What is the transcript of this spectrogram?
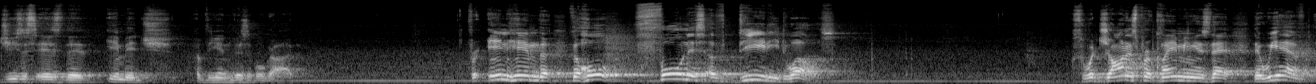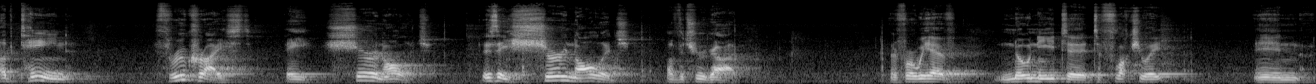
Jesus is the image of the invisible God. For in him the, the whole fullness of deity dwells. So, what John is proclaiming is that, that we have obtained through Christ a sure knowledge. It is a sure knowledge of the true God. Therefore, we have no need to, to fluctuate in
